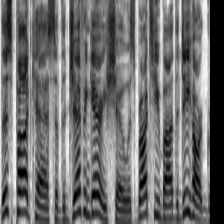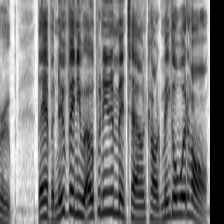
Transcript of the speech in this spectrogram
This podcast of The Geoff and Gary Show is brought to you by the DeHart Group. They have a new venue opening in Midtown called Minglewood Hall.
